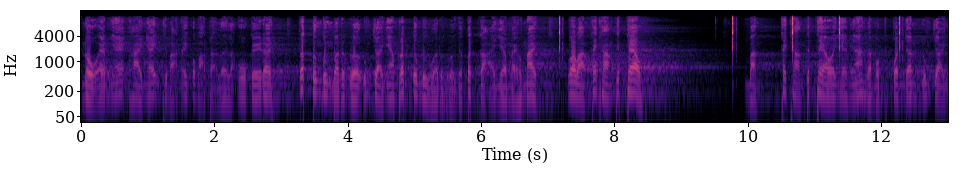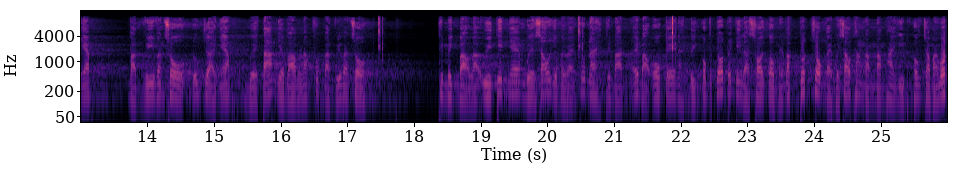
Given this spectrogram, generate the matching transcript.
nổ em nhé, hai nháy, thì bạn ấy có bảo trả lời là ok đây. Rất tưng bừng và rực rỡ, đúng chưa anh em? Rất tưng bừng và rực rỡ cho tất cả anh em ngày hôm nay. Và bạn, khách hàng tiếp theo. Bạn, khách hàng tiếp theo anh em nhé là một quân nhân, đúng chưa anh em? Bản vi văn sô, đúng chưa anh em? 18 giờ 35 phút bản vi văn sô thì mình bảo là uy tín nha 16 giờ 17 phút này, thì bạn ấy bảo ok này, mình có một chốt đó chính là soi cầu miền Bắc chốt số ngày 16 tháng 5 năm 2021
